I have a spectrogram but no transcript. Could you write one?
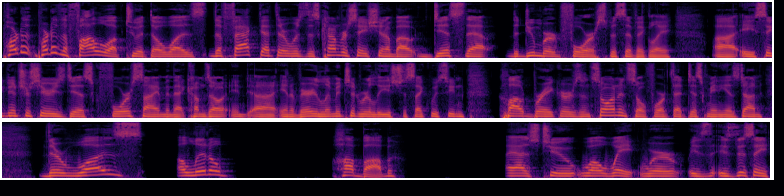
part of part of the follow up to it though was the fact that there was this conversation about discs that the Doombird Four specifically, uh, a signature series disc for Simon that comes out in uh, in a very limited release, just like we've seen Cloud Breakers and so on and so forth that Discmania has done. There was a little hubbub as to well wait where is is this a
